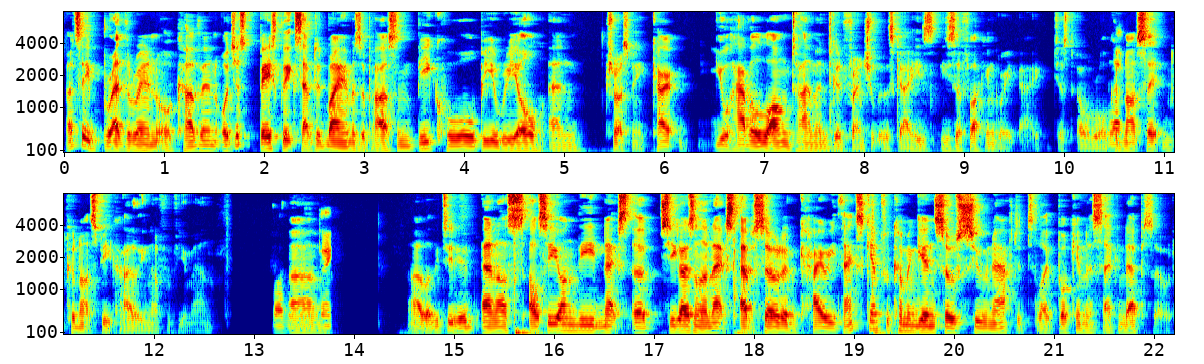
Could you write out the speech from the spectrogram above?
I'd say brethren or coven, or just basically accepted by him as a person, be cool, be real, and trust me, you'll have a long time and good friendship with this guy. He's he's a fucking great guy. Just overall, love could not say could not speak highly enough of you, man. Love you, um, man. I love you too, dude. And I'll I'll see you on the next. Uh, see you guys on the next episode. And Kyrie, thanks again for coming in so soon after to like book in a second episode.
